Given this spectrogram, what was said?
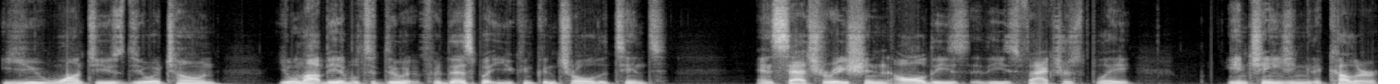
you want to use duotone, you'll not be able to do it for this, but you can control the tint and saturation. All these, these factors play in changing the color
